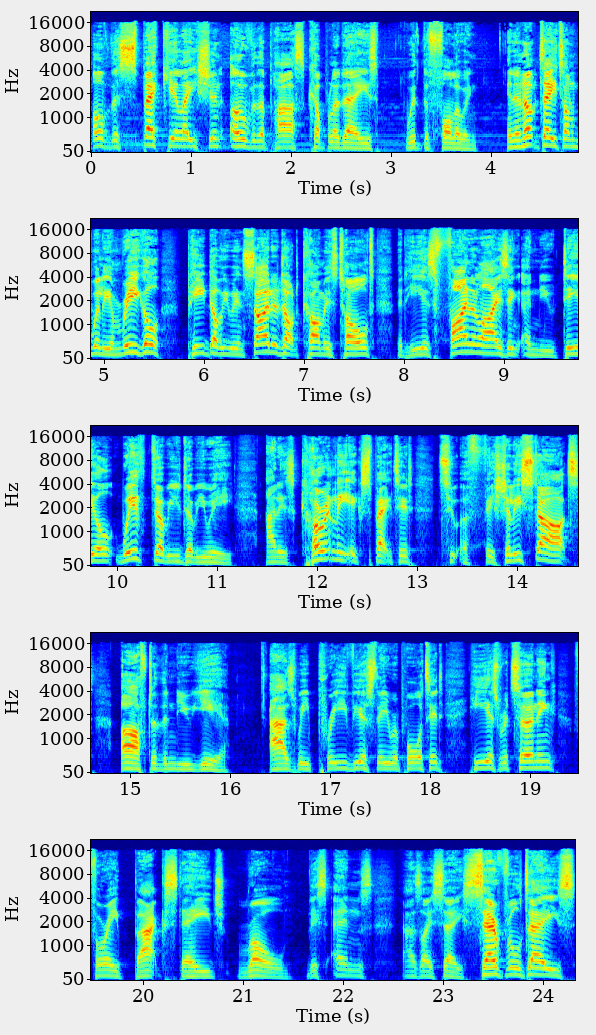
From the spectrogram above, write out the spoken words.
of the speculation over the past couple of days with the following. In an update on William Regal, PWInsider.com is told that he is finalizing a new deal with WWE and is currently expected to officially start after the new year. As we previously reported, he is returning for a backstage role. This ends, as I say, several days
